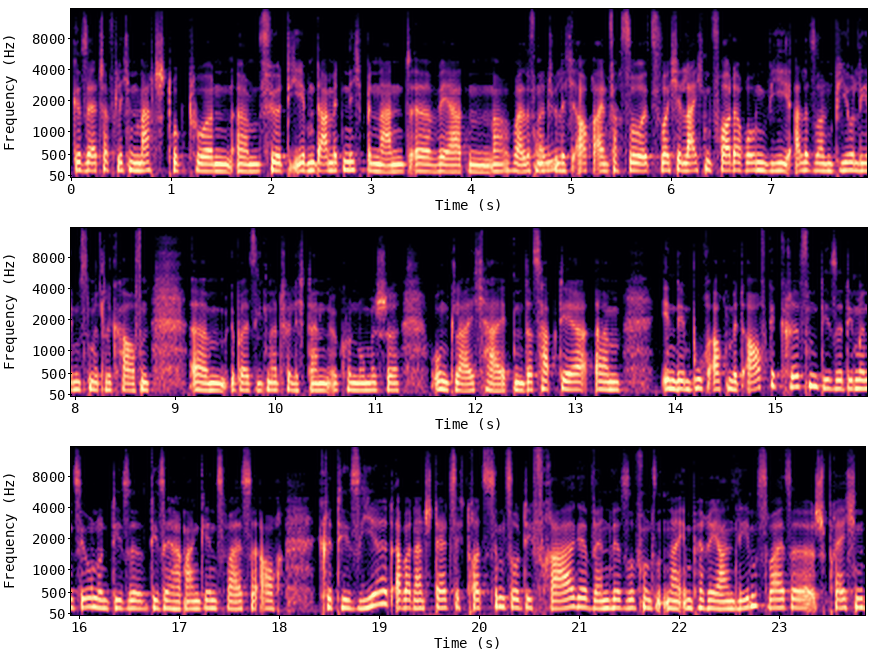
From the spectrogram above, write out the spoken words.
gesellschaftlichen Machtstrukturen ähm, führt, die eben damit nicht benannt äh, werden, ne? weil es mhm. natürlich auch einfach so solche leichten Forderungen wie alle sollen Bio-Lebensmittel kaufen, ähm, übersieht natürlich dann ökonomische Ungleichheiten. Das habt ihr ähm, in dem Buch auch mit aufgegriffen, diese Dimension und diese, diese Herangehensweise auch kritisiert, aber dann stellt sich trotzdem so die Frage, wenn wir so von einer imperialen Lebensweise sprechen,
